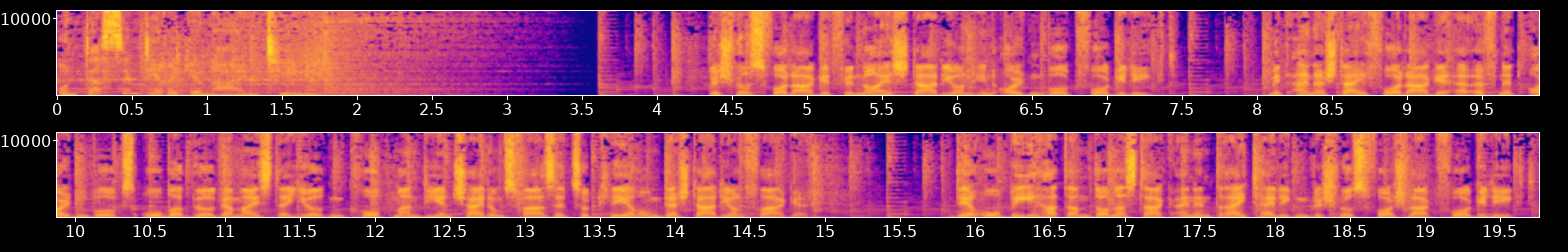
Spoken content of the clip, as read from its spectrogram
Und das sind die regionalen Themen. Beschlussvorlage für neues Stadion in Oldenburg vorgelegt. Mit einer Steilvorlage eröffnet Oldenburgs Oberbürgermeister Jürgen Krogmann die Entscheidungsphase zur Klärung der Stadionfrage. Der OB hat am Donnerstag einen dreiteiligen Beschlussvorschlag vorgelegt,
